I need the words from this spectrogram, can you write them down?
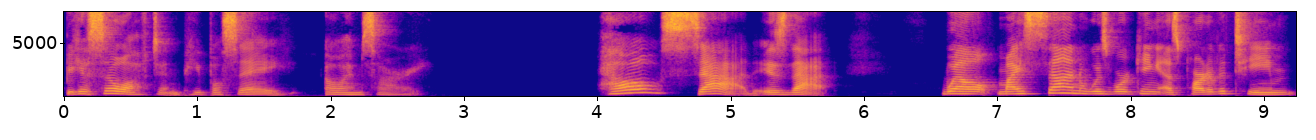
Because so often people say, Oh, I'm sorry. How sad is that? Well, my son was working as part of a team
